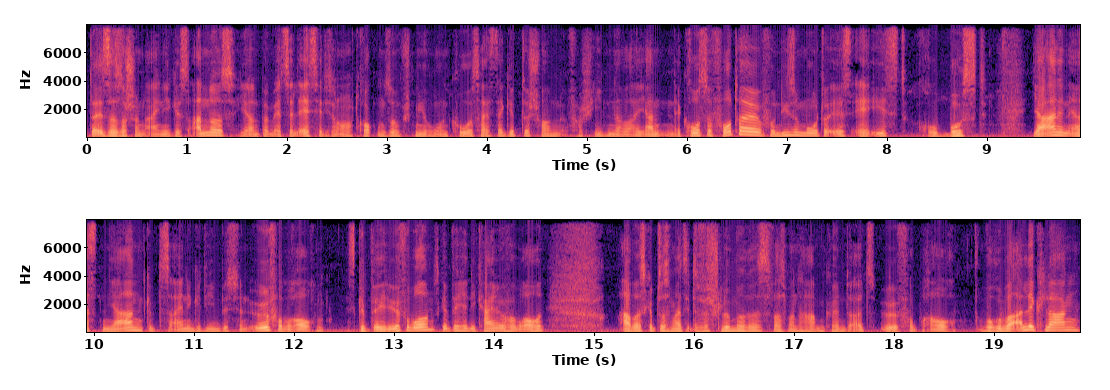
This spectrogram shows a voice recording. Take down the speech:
Da ist also schon einiges anders. Ja, und beim SLS hätte ich dann auch noch Trockensumpfschmierung und Co. Das heißt, da gibt es schon verschiedene Varianten. Der große Vorteil von diesem Motor ist, er ist robust. Ja, in den ersten Jahren gibt es einige, die ein bisschen Öl verbrauchen. Es gibt welche, die Öl verbrauchen, es gibt welche, die kein Öl verbrauchen. Aber es gibt meiner Sicht etwas Schlimmeres, was man haben könnte als Ölverbrauch. Worüber alle klagen,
